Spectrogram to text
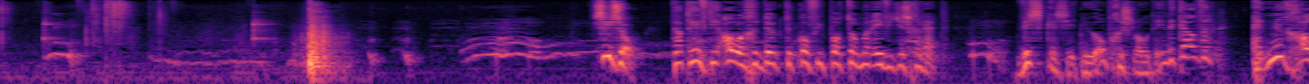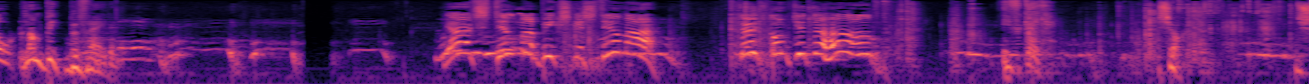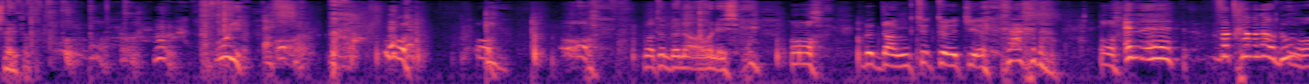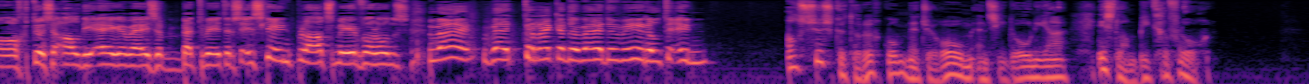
Ziezo, dat heeft die oude gedeukte koffiepot toch maar eventjes gered. Wiske zit nu opgesloten in de kelder en nu gauw Lambiek bevrijden. Ja, stil maar, Biekske, stil maar. Teut komt je te hulp. Even kijken. Zo, de sleutel. Oei. Oh. Oh. Oh. Wat een benauwenis. Oh, bedankt, Tutje. Graag gedaan. Oh. En eh, wat gaan we nou doen? Och, tussen al die eigenwijze bedweters is geen plaats meer voor ons. Wij, wij trekken de wijde wereld in. Als Suske terugkomt met Jerome en Sidonia, is Lambiek gevlogen.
